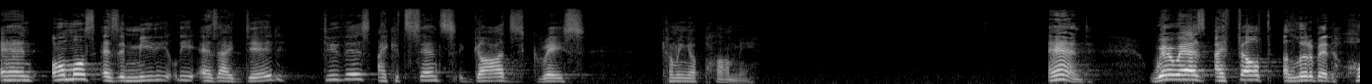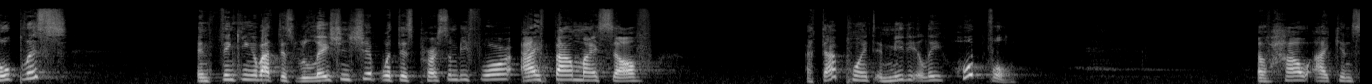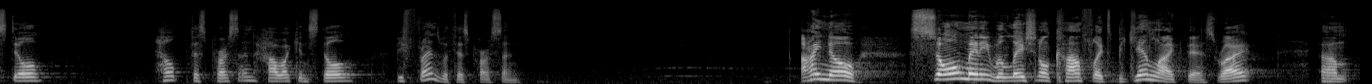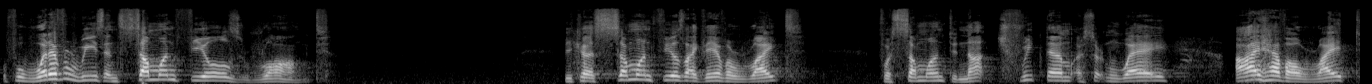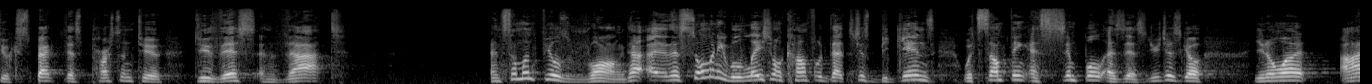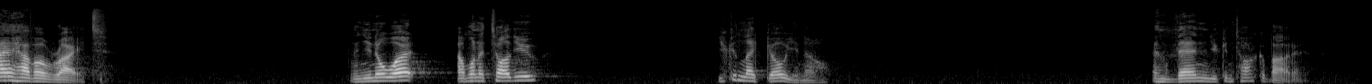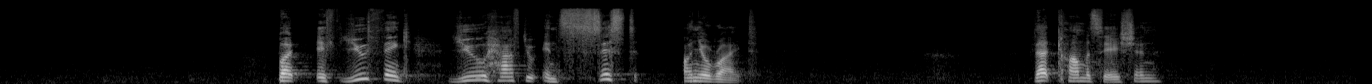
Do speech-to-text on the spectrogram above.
And almost as immediately as I did do this, I could sense God's grace coming upon me. And Whereas I felt a little bit hopeless in thinking about this relationship with this person before, I found myself at that point immediately hopeful of how I can still help this person, how I can still be friends with this person. I know so many relational conflicts begin like this, right? um, for whatever reason, someone feels wronged. Because someone feels like they have a right for someone to not treat them a certain way. I have a right to expect this person to do this and that. And someone feels wrong. Uh, there's so many relational conflict that just begins with something as simple as this. You just go, you know what? I have a right and you know what? I want to tell you, you can let go, you know. And then you can talk about it. But if you think you have to insist on your right, that conversation,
